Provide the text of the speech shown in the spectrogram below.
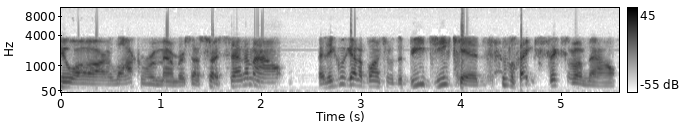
to our locker room members. So I sent them out. I think we got a bunch of the BG kids, like six of them now,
